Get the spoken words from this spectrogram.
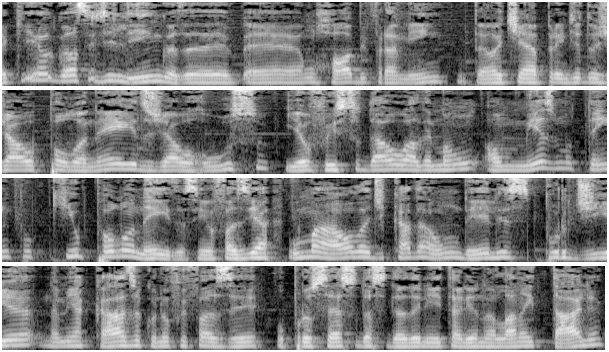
é que eu gosto de línguas, é, é um hobby para mim. Então eu tinha aprendido já o polonês, já o russo, e eu fui estudar o alemão ao mesmo tempo que o polonês. Assim, eu fazia uma aula de cada um deles por dia na minha casa quando eu fui fazer o processo da cidadania italiana lá na Itália.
